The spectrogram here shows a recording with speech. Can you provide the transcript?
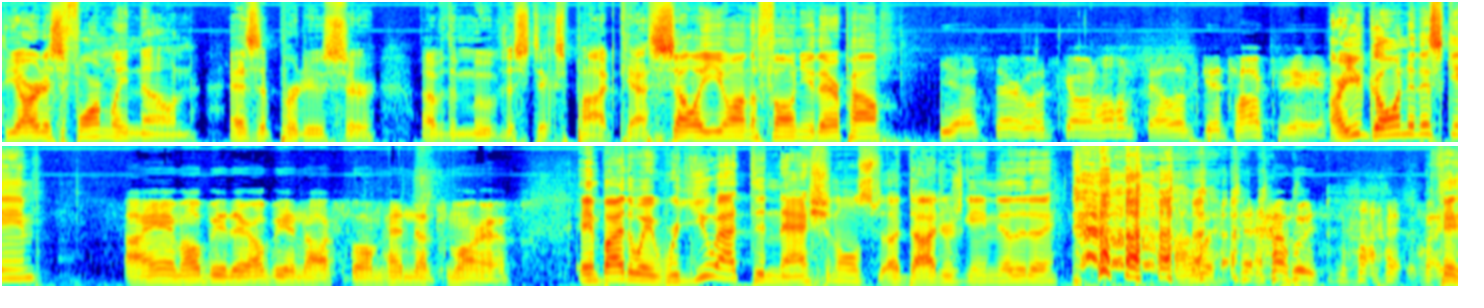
the artist formerly known as the producer of the Move the Sticks podcast. Sully, you on the phone? You there, pal? Yes, sir. What's going on, fellas? Good talking to you. Are you going to this game? I am. I'll be there. I'll be in Knoxville. I'm heading up tomorrow. And by the way, were you at the Nationals uh, Dodgers game the other day? I, was, I was not. Okay,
